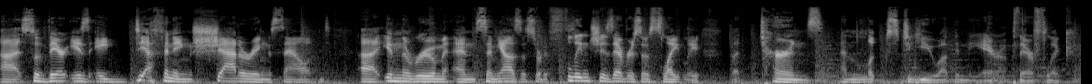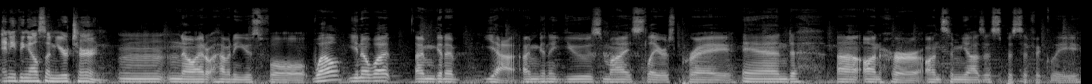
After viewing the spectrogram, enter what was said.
Uh, so there is a deafening, shattering sound uh, in the room, and Semyaza sort of flinches ever so slightly, but turns and looks to you up in the air up there, Flick. Anything else on your turn? Mm, no, I don't have any useful. Well, you know what? I'm gonna, yeah, I'm gonna use my Slayer's Prey and uh, on her, on Semyaza specifically.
